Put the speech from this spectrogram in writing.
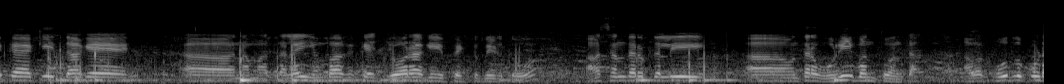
ಏಕಾಏಕಿ ಇದ್ದಾಗೆ ನಮ್ಮ ತಲೆ ಹಿಂಭಾಗಕ್ಕೆ ಜೋರಾಗಿ ಪೆಟ್ಟು ಬೀಳ್ತು. ಆ ಸಂದರ್ಭದಲ್ಲಿ ಒಂಥರ ಉರಿ ಬಂತು ಅಂತ. ಅವಾಗ ಕೂದಲು ಕೂಡ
